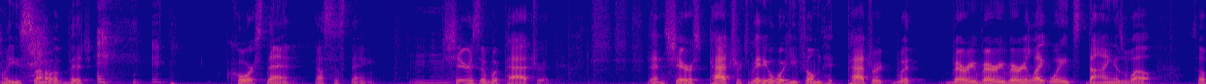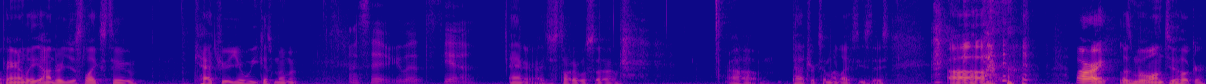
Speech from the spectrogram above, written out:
Oh, you son of a bitch. Of course, then that's his thing. hmm Shares it with Patrick. Then shares Patrick's video where he filmed Patrick with very, very, very light weights dying as well. So apparently, Andre just likes to catch you at your weakest moment. That's it. That's yeah. Anyway, I just thought it was uh, uh, Patrick's in my life these days. Uh, all right, let's move on to Hooker.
